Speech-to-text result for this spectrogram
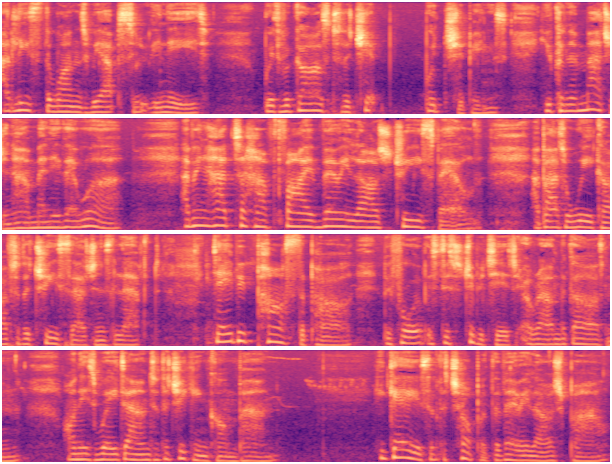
at least the ones we absolutely need. With regards to the chip wood chippings, you can imagine how many there were. Having had to have five very large trees felled about a week after the tree surgeons left, David passed the pile before it was distributed around the garden on his way down to the chicken compound. He gazed at the top of the very large pile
